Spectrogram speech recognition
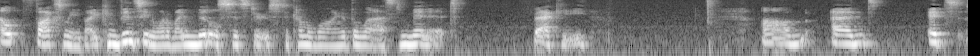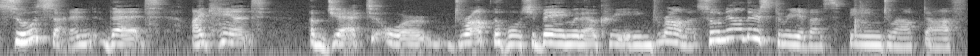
outfoxed me by convincing one of my middle sisters to come along at the last minute, Becky. Um, and it's so sudden that I can't object or drop the whole shebang without creating drama. So now there's three of us being dropped off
